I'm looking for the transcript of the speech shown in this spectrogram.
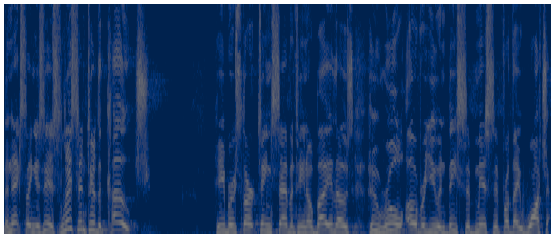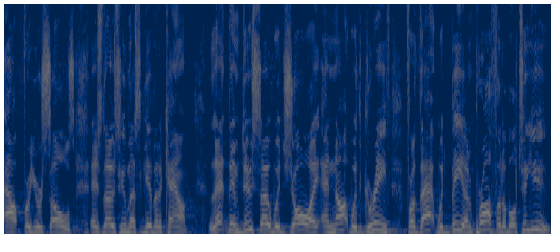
The next thing is this listen to the coach. Hebrews 13, 17, obey those who rule over you and be submissive, for they watch out for your souls as those who must give an account. Let them do so with joy and not with grief, for that would be unprofitable to you.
